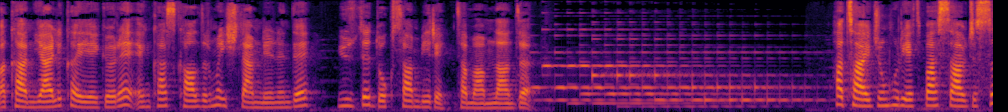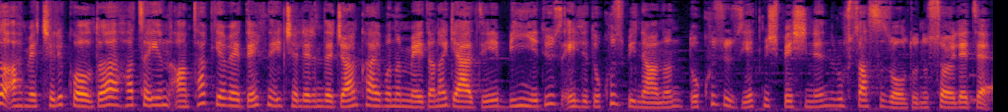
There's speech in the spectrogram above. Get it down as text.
Bakan Yerlikaya'ya göre enkaz kaldırma işlemlerinin de %91'i tamamlandı. Hatay Cumhuriyet Başsavcısı Ahmet Çelikoğlu da Hatay'ın Antakya ve Defne ilçelerinde can kaybının meydana geldiği 1759 binanın 975'inin ruhsatsız olduğunu söyledi.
